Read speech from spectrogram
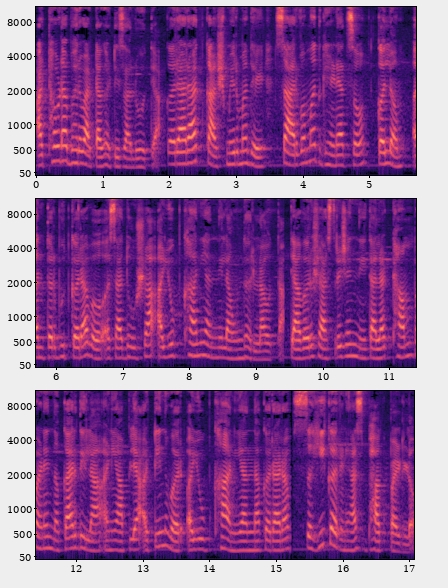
आठवडाभर वाटाघाटी चालू होत्या. करारात काश्मीरमध्ये सार्वमत घेण्याचं कलम अंतर्भूत करावं असा धोषा अयुब खान यांनी लावून धरला होता. त्यावर शास्त्रीजींनी त्याला ठामपणे नकार दिला आणि आपल्या अटींवर अयुब खान यांना करारा सही करण्यास भाग पाडलं.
